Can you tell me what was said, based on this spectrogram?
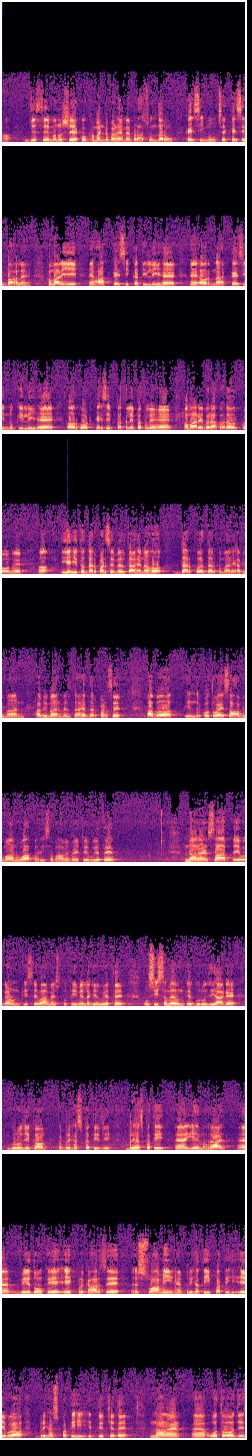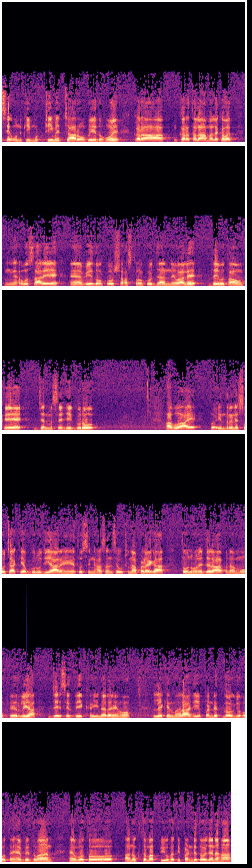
जिससे मनुष्य को घमंड बढ़े मैं बड़ा सुंदर हूँ कैसी मूछ है कैसे बाल हैं हमारी आँख कैसी कटीली है और नाक कैसी नुकीली है और होठ कैसे पतले पतले हैं हमारे बराबर और कौन है? आ, यही तो दर्पण से मिलता है ना हो? दर्प दर्प माने अभिमान अभिमान मिलता है दर्पण से। अब इंद्र को तो ऐसा अभिमान हुआ भरी सभा में बैठे हुए थे। नारायण साहब देवगण उनकी सेवा में, स्तुति में लगे हुए थे। उसी समय उनके गुरु जी आ गए। गुरु जी कौन बृहस्पति जी। बृहस्पति ये महाराज वेदों के एक प्रकार से स्वामी हैं। बृहति पति एवं बृहस्पति ही इत्युच्यते। नारायण वो तो जैसे उनकी मुट्ठी में चारों वेद हुए, करा, करतला मलकवत वो सारे वेदों को, शास्त्रों को जानने वाले देवताओं के जन्म से ही गुरु। अब वो आए तो इंद्र ने सोचा कि अब गुरु जी आ रहे हैं तो सिंहासन से उठना पड़ेगा तो उन्होंने जरा अपना मुँह फेर लिया, जैसे देख ही न रहे हों। लेकिन महाराज, ये पंडित लोग जो होते हैं, विद्वान वो तो अनुक्तम अप्यूहति पंडितो जनहा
